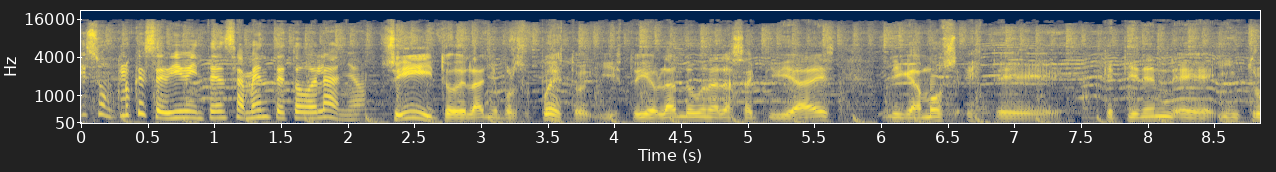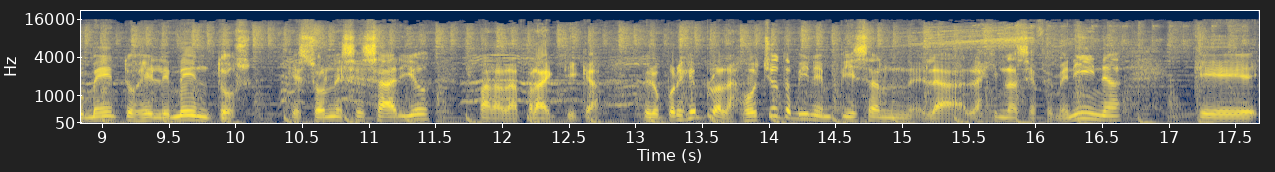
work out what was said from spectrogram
Es un club que se vive intensamente todo el año. Sí, todo el año por supuesto, y estoy hablando de una de las actividades, digamos, este, que tienen eh, instrumentos, elementos que son necesarios para la práctica. Pero por ejemplo a las 8 también empiezan la, gimnasia femenina, que,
